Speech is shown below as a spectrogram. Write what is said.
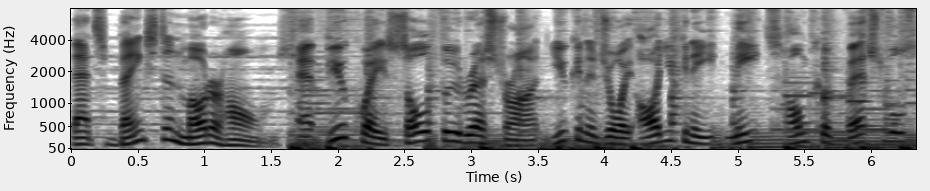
That's Bankston Motorhomes. At Fuquay's Soul Food Restaurant, you can enjoy all you can eat meats, home cooked vegetables,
